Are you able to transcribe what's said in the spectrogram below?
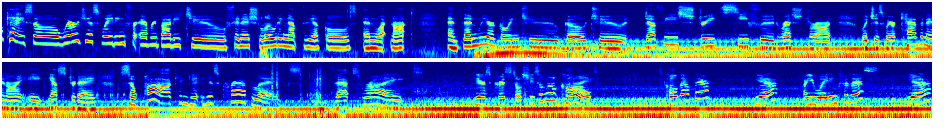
okay, so we're just waiting for everybody to finish loading up vehicles and whatnot. And then we are going to go to Duffy's Street Seafood Restaurant, which is where Kevin and I ate yesterday, so Pa can get his crab legs. That's right. There's Chrystal. She's a little cold. It's cold out there? Yeah? Are you waiting for this? Yeah?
